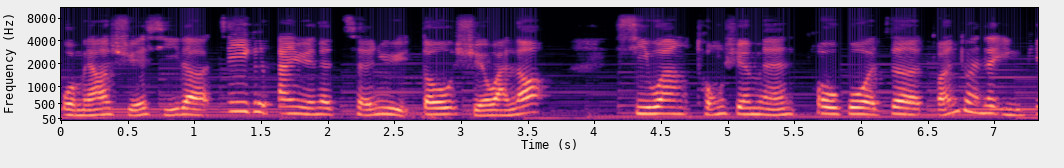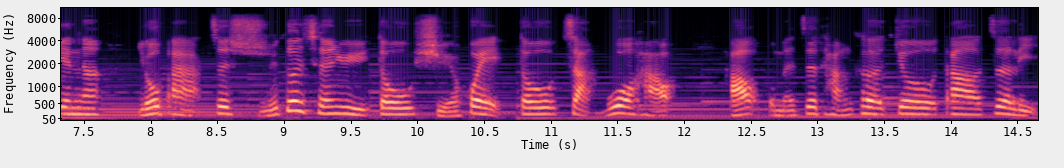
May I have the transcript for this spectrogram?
我们要学习的这一个单元的成语都学完喽。希望同学们透过这短短的影片呢，有把这十个成语都学会，都掌握好。好，我们这堂课就到这里，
